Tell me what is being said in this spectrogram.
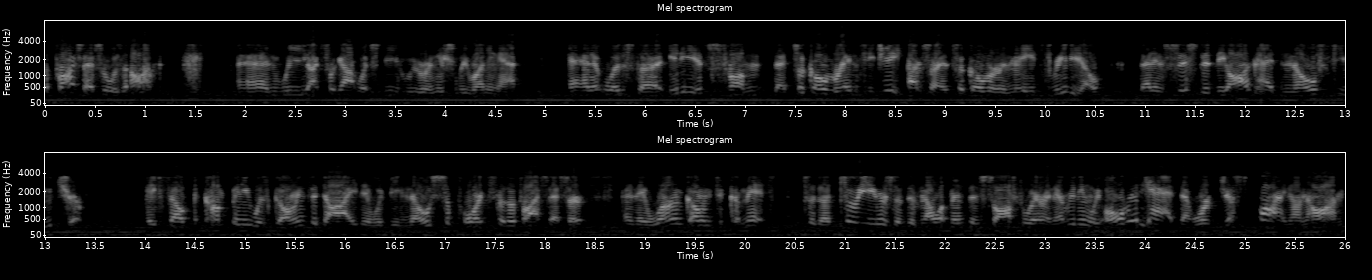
the processor was an ARM, and we I forgot what speed we were initially running at, and it was the idiots from that took over NTG. I'm sorry, that took over and made 3DO that insisted the ARM had no future. They felt the company was going to die. There would be no support for the processor, and they weren't going to commit to the two years of development and software and everything we already had that worked just fine on ARM,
